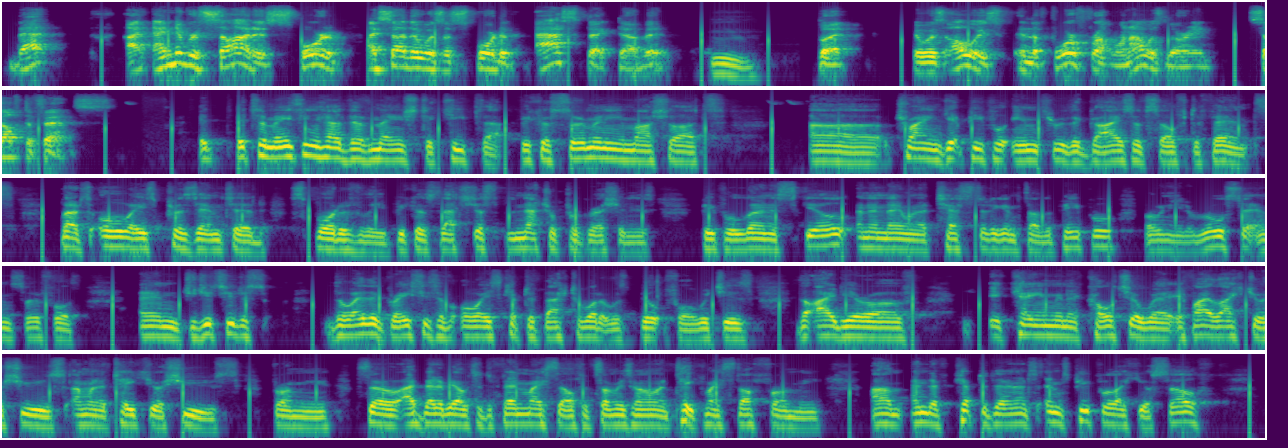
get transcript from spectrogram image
that I, I never saw it as sport i saw there was a sportive aspect of it Mm. but it was always in the forefront when i was learning self-defense it, it's amazing how they've managed to keep that because so many martial arts uh, try and get people in through the guise of self-defense but it's always presented sportively because that's just the natural progression is people learn a skill and then they want to test it against other people but we need a rule set and so forth and jiu-jitsu just the way the gracies have always kept it back to what it was built for which is the idea of it came in a culture where if i liked your shoes i'm going to take your shoes from you. So I better be able to defend myself if somebody's going to want to take my stuff from me. Um, and they've kept it there. And it's, and it's people like yourself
